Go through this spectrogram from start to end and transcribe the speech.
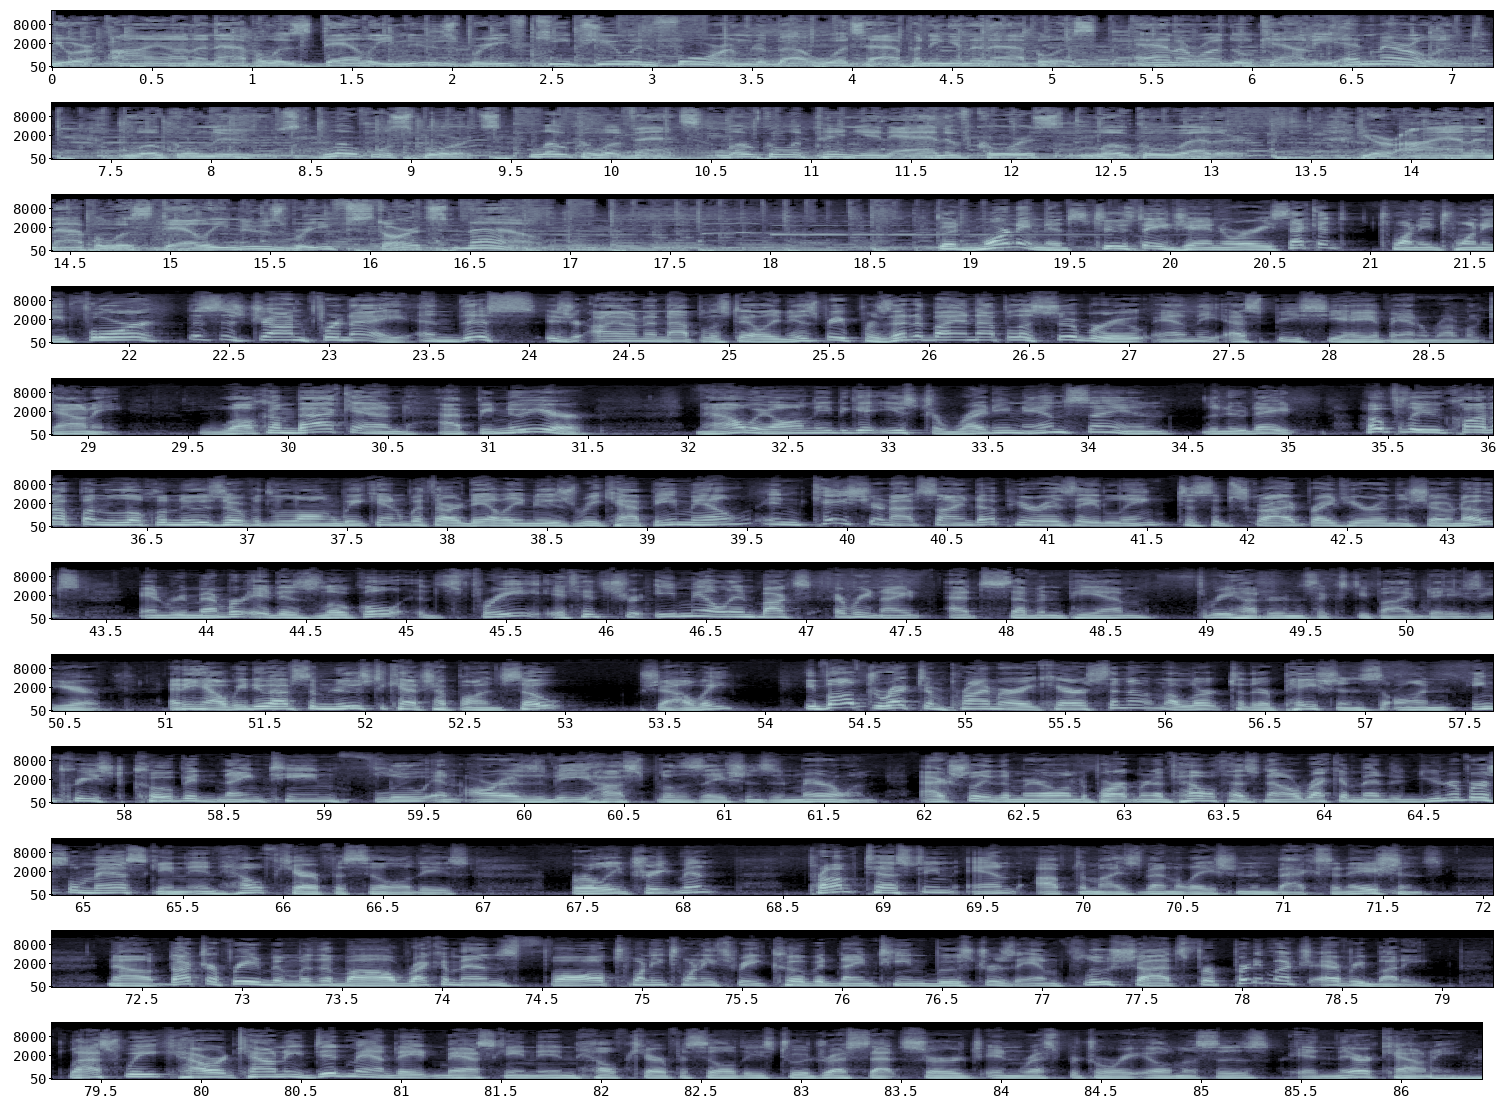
Your Eye on Annapolis daily news brief keeps you informed about what's happening in Annapolis, Anne Arundel County, and Maryland. Local news, local sports, local events, local opinion, and of course, local weather. Your Eye on Annapolis daily news brief starts now. Good morning. It's Tuesday, January 2nd, 2024. This is John Frenaye, and this is your Eye on Annapolis Daily News Brief presented by Annapolis Subaru and the SPCA of Anne Arundel County. Welcome back and Happy New Year. Now we all need to get used to writing and saying the new date. Hopefully, you caught up on the local news over the long weekend with our daily news recap email. In case you're not signed up, here is a link to subscribe right here in the show notes. And remember, it is local, it's free, it hits your email inbox every night at 7 p.m., 365 days a year. Anyhow, we do have some news to catch up on, so shall we? Evolve Direct and Primary Care sent out an alert to their patients on increased COVID 19 flu and RSV hospitalizations in Maryland. Actually, the Maryland Department of Health has now recommended universal masking in healthcare facilities, early treatment, prompt testing, and optimized ventilation and vaccinations. Now, Dr. Friedman with Evolve recommends fall 2023 COVID 19 boosters and flu shots for pretty much everybody. Last week, Howard County did mandate masking in healthcare facilities to address that surge in respiratory illnesses in their county.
